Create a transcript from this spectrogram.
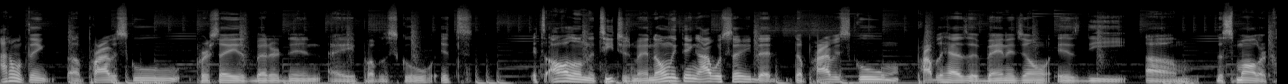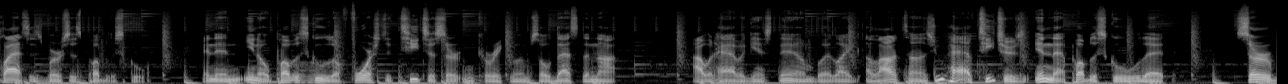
I don't think a private school per se is better than a public school. It's it's all on the teachers, man. The only thing I would say that the private school probably has an advantage on is the um the smaller classes versus public school. And then, you know, public schools are forced to teach a certain curriculum, so that's the knock I would have against them. But like a lot of times you have teachers in that public school that serve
